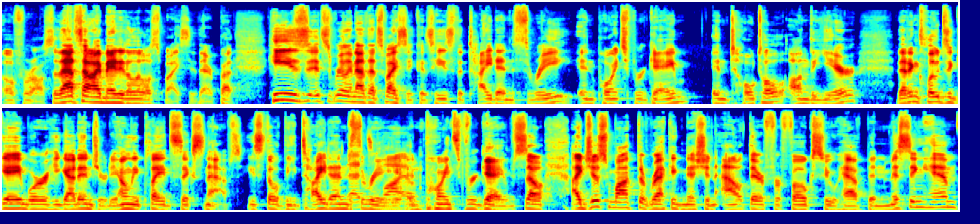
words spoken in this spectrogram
overall. So that's how I made it a little spicy there. But he's it's really not that spicy because he's the tight end three in points per game in total on the year. That includes a game where he got injured. He only played six snaps. He's still the tight end That's three wild. in points per game. So I just want the recognition out there for folks who have been missing him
